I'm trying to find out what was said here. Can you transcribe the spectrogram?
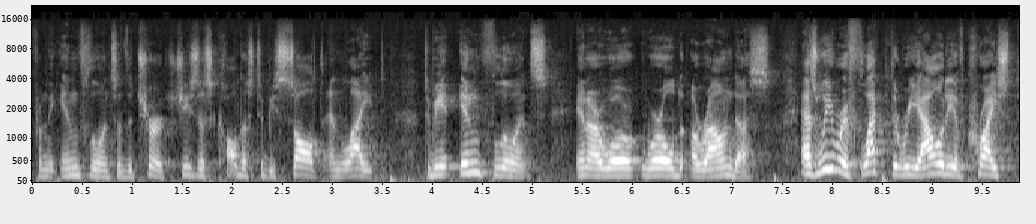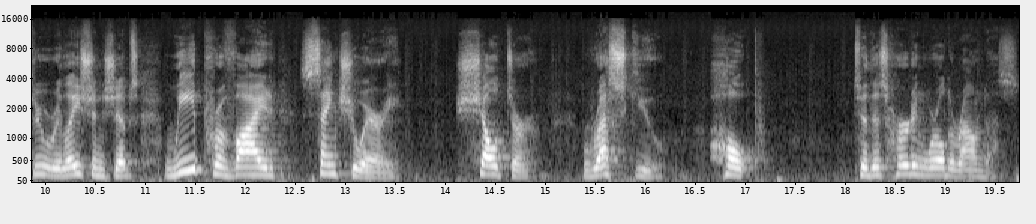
from the influence of the church. Jesus called us to be salt and light, to be an influence in our world around us. As we reflect the reality of Christ through relationships, we provide sanctuary, shelter, rescue, hope to this hurting world around us.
